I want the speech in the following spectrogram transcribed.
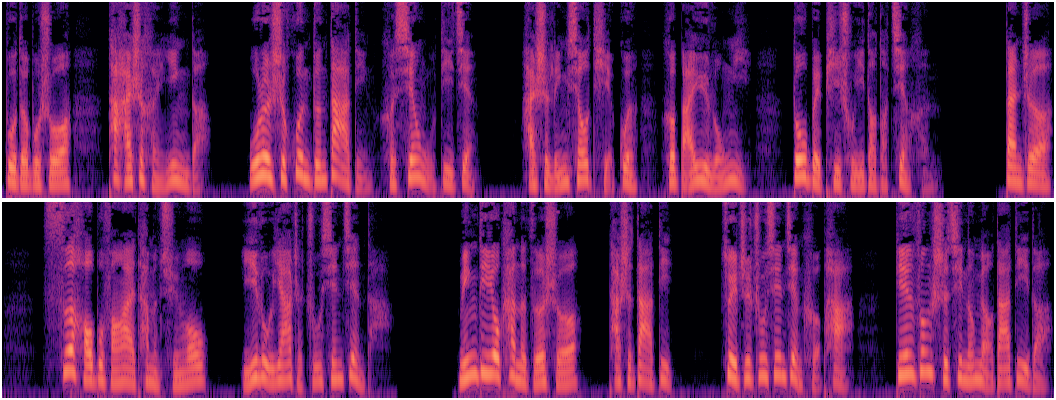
不得不说。他还是很硬的，无论是混沌大鼎和仙武帝剑，还是凌霄铁棍和白玉龙椅，都被劈出一道道剑痕。但这丝毫不妨碍他们群殴，一路压着诛仙剑打。明帝又看得啧舌，他是大帝，最知诛仙剑可怕，巅峰时期能秒大帝的，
